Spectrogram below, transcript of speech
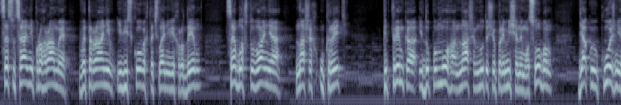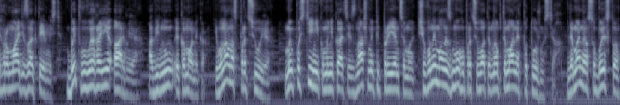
це соціальні програми ветеранів і військових та членів їх родин, це облаштування наших укрить, підтримка і допомога нашим внутрішньопереміщеним особам. Дякую кожній громаді за активність. Битву виграє армія, а війну економіка. І вона в нас працює. Ми в постійній комунікації з нашими підприємцями, щоб вони мали змогу працювати на оптимальних потужностях. Для мене особисто,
